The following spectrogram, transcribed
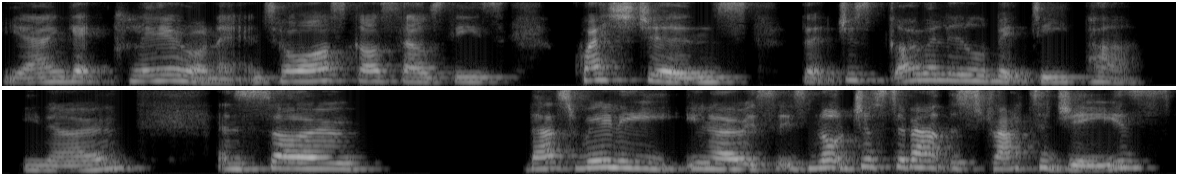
yeah and get clear on it and to ask ourselves these questions that just go a little bit deeper you know? And so that's really you know it's it's not just about the strategies.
